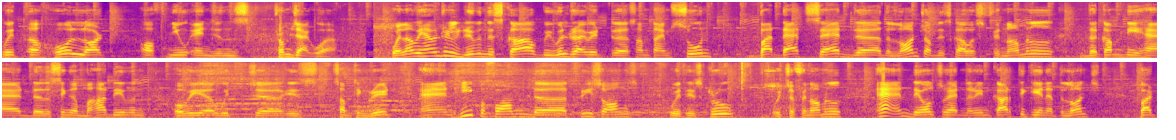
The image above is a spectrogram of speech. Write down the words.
with a whole lot of new engines from Jaguar. Well now we haven't really driven this car, we will drive it uh, sometime soon. But that said, uh, the launch of this car was phenomenal. The company had uh, the singer Mahadevan over here, which uh, is something great. And he performed uh, three songs with his crew, which are phenomenal. And they also had Narain Karthikeyan at the launch. But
